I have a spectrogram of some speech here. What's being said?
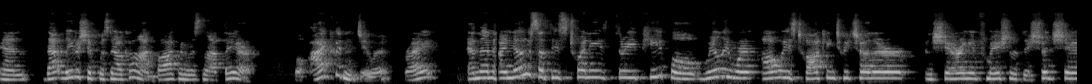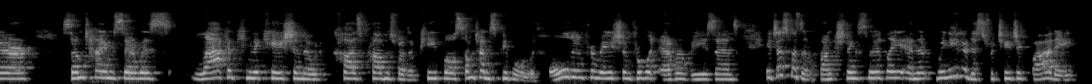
and that leadership was now gone. Bogman was not there. Well, I couldn't do it, right? And then I noticed that these 23 people really weren't always talking to each other and sharing information that they should share. Sometimes there was lack of communication that would cause problems for other people. Sometimes people would withhold information for whatever reasons. It just wasn't functioning smoothly, and we needed a strategic body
